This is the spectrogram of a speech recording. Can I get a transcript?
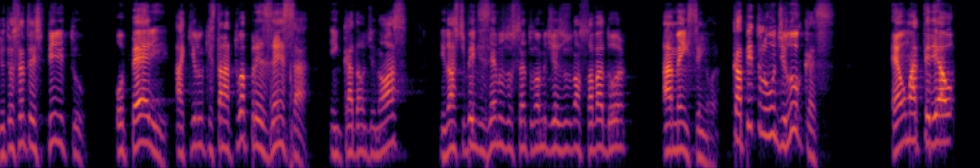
Que o teu Santo Espírito opere aquilo que está na tua presença em cada um de nós. E nós te bendizemos no santo nome de Jesus, nosso Salvador. Amém, Senhor. Capítulo 1 de Lucas é um material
